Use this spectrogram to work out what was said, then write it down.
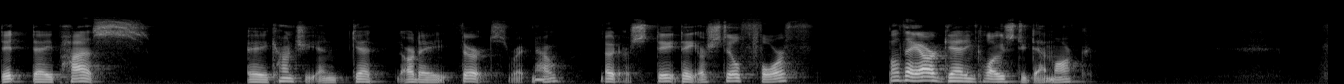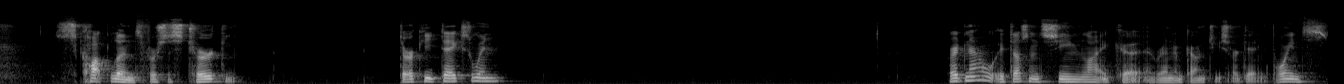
Did they pass a country and get, are they thirds right now? No, they're st- they are still fourth, but they are getting close to Denmark. Scotland versus Turkey. Turkey takes win. Right now, it doesn't seem like uh, random countries are getting points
